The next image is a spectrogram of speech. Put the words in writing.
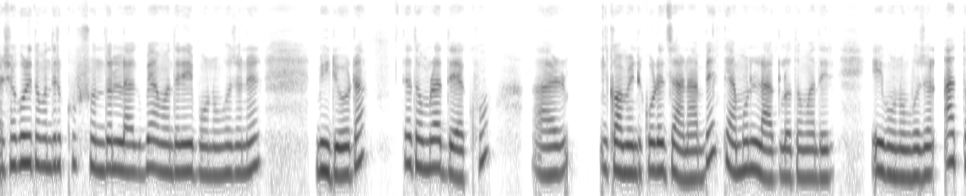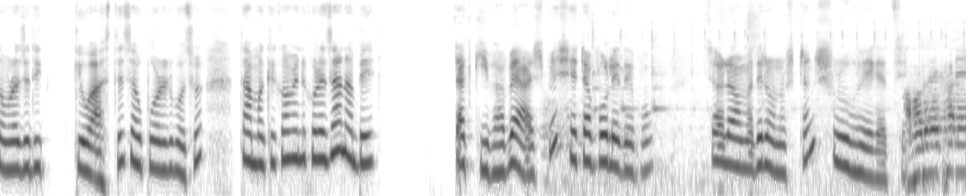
আশা করি তোমাদের খুব সুন্দর লাগবে আমাদের এই বনভোজনের ভিডিওটা। তা তোমরা দেখো আর কমেন্ট করে জানাবে কেমন লাগল তোমাদের এই বনভোজন। আর তোমরা যদি কেউ আসতে চাও পরের বছর, তা আমাকে কমেন্ট করে জানাবে। তা কীভাবে আসবে সেটা বলে দেব। চলো আমাদের অনুষ্ঠান শুরু হয়ে গেছে। আমাদের এখানে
